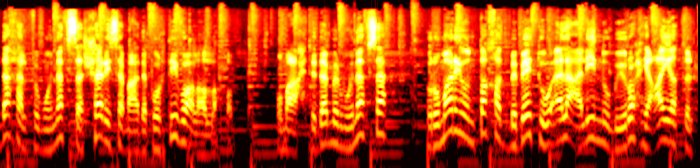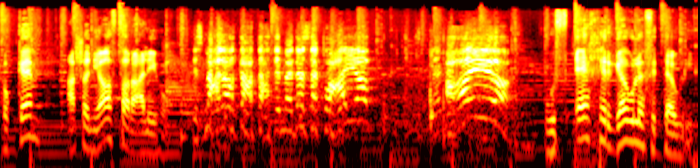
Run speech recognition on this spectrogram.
دخل في منافسة شرسة مع ديبورتيفو على اللقب ومع احتدام المنافسة روماريو انتقد بيبيتو وقال عليه إنه بيروح يعيط للحكام عشان يأثر عليهم. تسمح لي أركع تحت مداسك وأعيط؟ أعيط! وفي آخر جولة في الدوري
